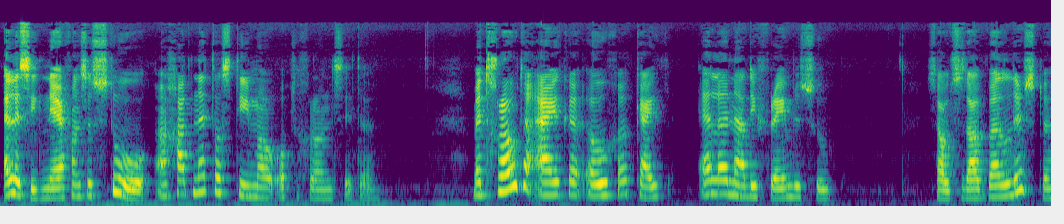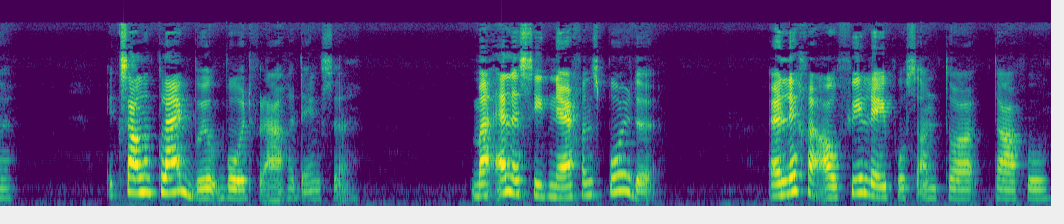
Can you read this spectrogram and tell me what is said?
Alice ziet nergens een stoel en gaat net als Timo op de grond zitten. Met grote eiken ogen kijkt Elle naar die vreemde soep. Zou ze dat wel lusten? Ik zal een klein bord vragen, denkt ze. Maar Alice ziet nergens borden. Er liggen al vier lepels aan tafel.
